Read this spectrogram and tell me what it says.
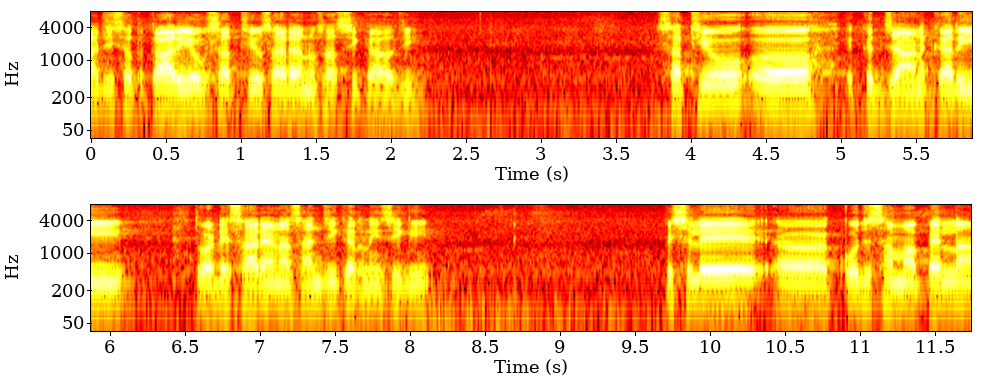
ਹਾਂਜੀ, ਸਤਿਕਾਰਯੋਗ ਸਾਥੀਓ, ਸਾਰਿਆਂ ਨੂੰ ਸਤਿ ਸ਼੍ਰੀ ਅਕਾਲ ਜੀ। ਸਾਥੀਓ ਇੱਕ ਜਾਣਕਾਰੀ ਤੁਹਾਡੇ ਸਾਰਿਆਂ ਨਾਲ ਸਾਂਝੀ ਕਰਨੀ ਸੀਗੀ। ਪਿਛਲੇ ਕੁਝ ਸਮਾਂ ਪਹਿਲਾਂ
